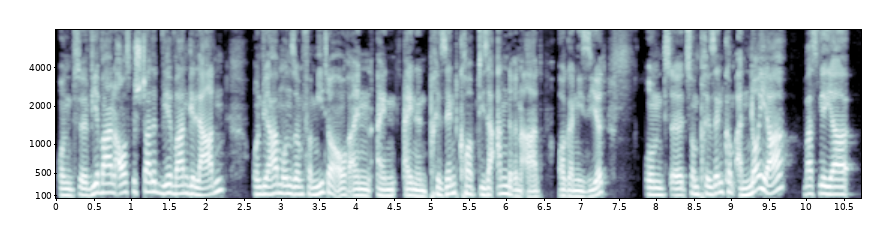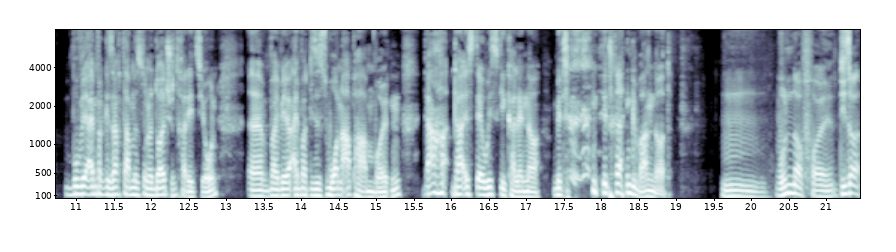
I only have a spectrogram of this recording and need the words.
Und äh, wir waren ausgestattet, wir waren geladen und wir haben unserem Vermieter auch einen, einen, einen Präsentkorb dieser anderen Art organisiert. Und äh, zum Präsentkorb an Neujahr, was wir ja wo wir einfach gesagt haben, ist so eine deutsche Tradition, äh, weil wir einfach dieses One-Up haben wollten. Da, da ist der Whisky-Kalender mit, mit reingewandert. Mm, wundervoll. Dieser,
